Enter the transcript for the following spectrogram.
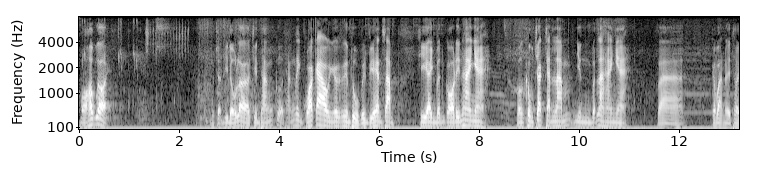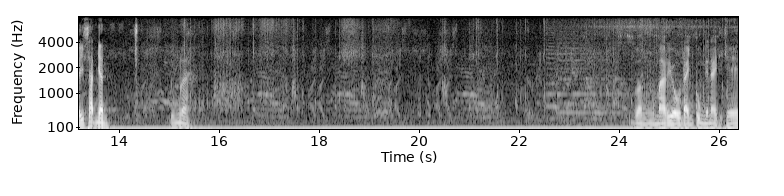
Bỏ hốc rồi. Một trận thi đấu là chiến thắng, Cửa thắng dành quá cao cho Các game thủ bên phía Handsome khi anh vẫn có đến hai nhà. Vâng không chắc chắn lắm, nhưng vẫn là hai nhà. Và các bạn có thể thấy sát nhân. Đúng là vâng Mario đánh cung thế này thì chết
